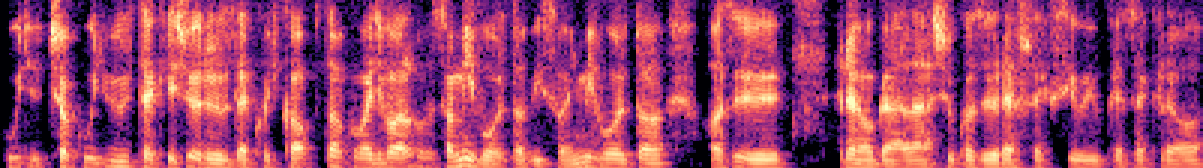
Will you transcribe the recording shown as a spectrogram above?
úgy, csak úgy ültek és örültek, hogy kaptak, vagy val, szóval mi volt a viszony, mi volt a, az ő reagálásuk, az ő reflexiójuk ezekre a,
